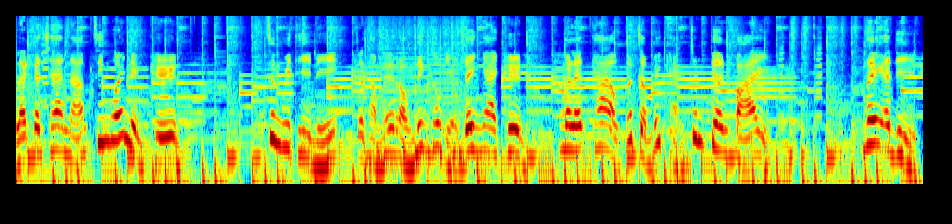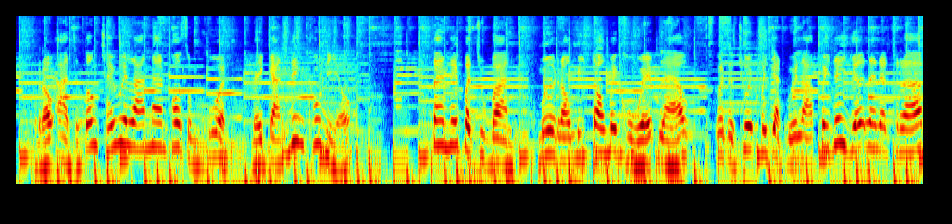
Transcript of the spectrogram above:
และก็แช่น้ำทิ้งไว้หนึ่งคืน ซึ่งวิธีนี้จะทำให้เรานึ่งข้าวเหนียวได้ง่ายขึ้น เมล็ดข้าวก็จะไม่แข็งจนเกินไป ในอดีตเราอาจจะต้องใช้เวลานานพอสมควรในการนึ่งข้าวเหนียว แต่ในปัจจุบันเมื่อเรามีเตาไมโครเวฟแล้ว ก็จะช่วยประหยัดเวลาไปได้เยอะเลยนะครับ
